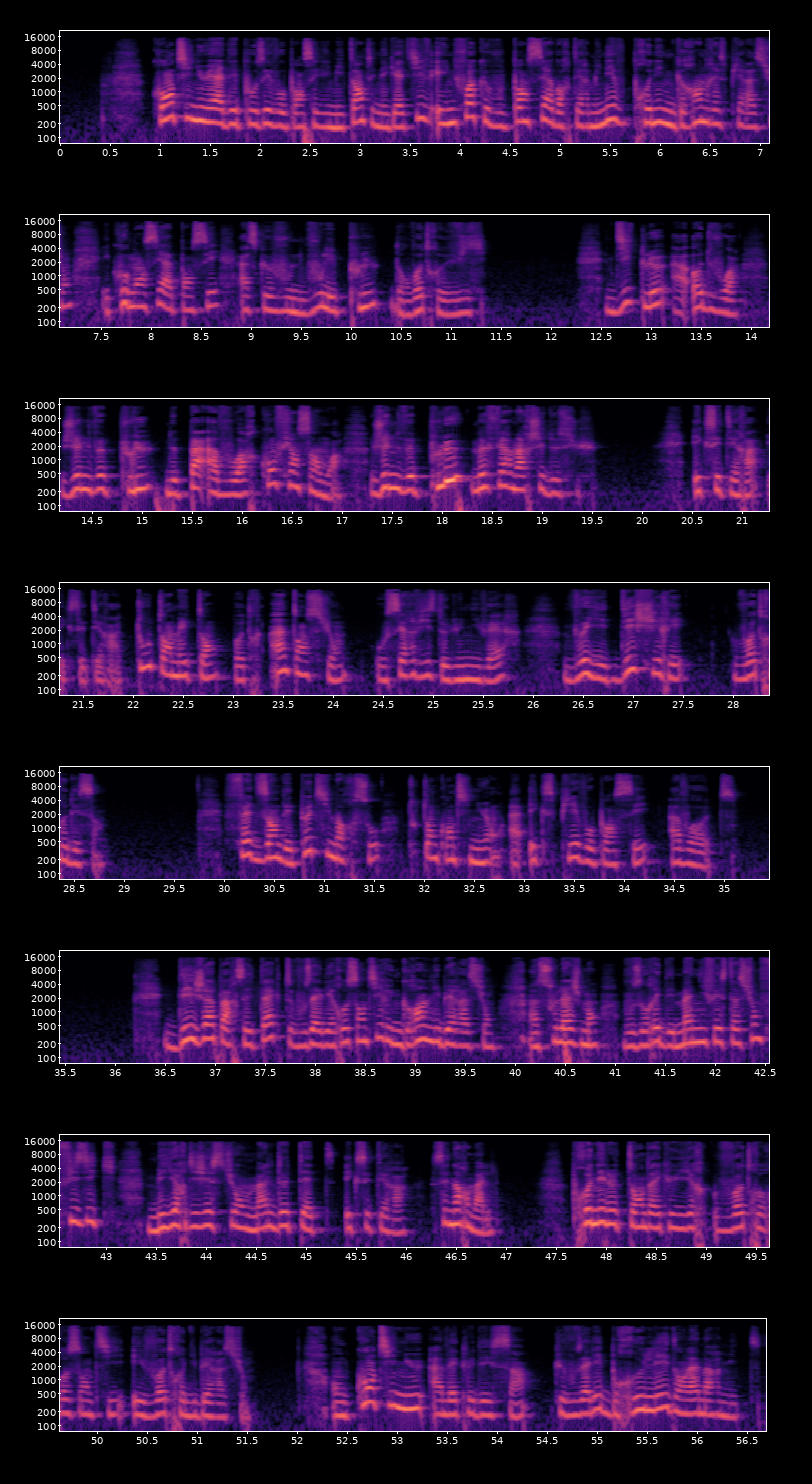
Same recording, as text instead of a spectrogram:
Continuez à déposer vos pensées limitantes et négatives et une fois que vous pensez avoir terminé, prenez une grande respiration et commencez à penser à ce que vous ne voulez plus dans votre vie. Dites-le à haute voix. Je ne veux plus ne pas avoir confiance en moi. Je ne veux plus me faire marcher dessus. Etc. etc. Tout en mettant votre intention au service de l'univers, veuillez déchirer votre dessin. Faites-en des petits morceaux tout en continuant à expier vos pensées à voix haute. Déjà par cet acte, vous allez ressentir une grande libération, un soulagement, vous aurez des manifestations physiques, meilleure digestion, mal de tête, etc. C'est normal. Prenez le temps d'accueillir votre ressenti et votre libération. On continue avec le dessin que vous allez brûler dans la marmite.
